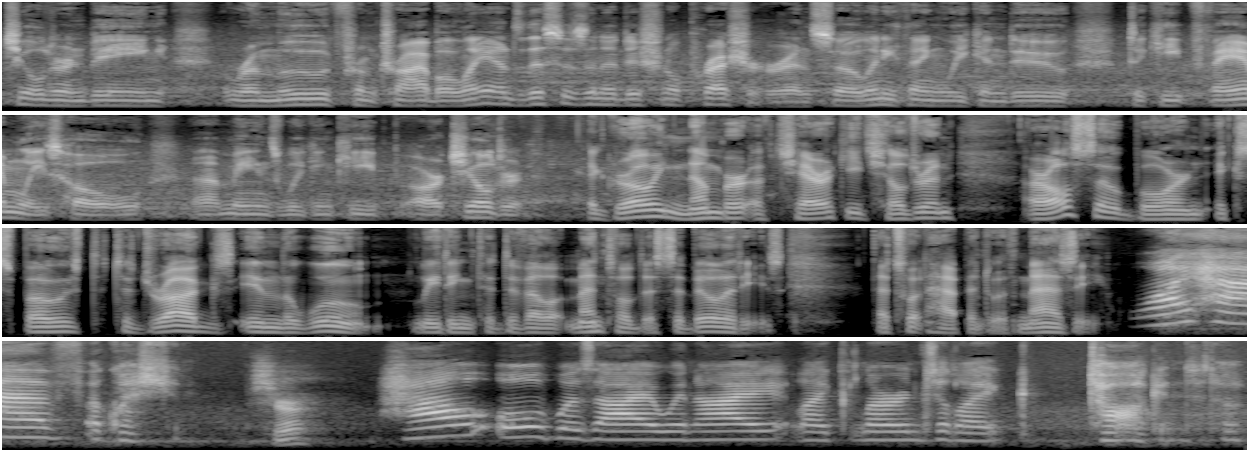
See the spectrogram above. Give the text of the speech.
children being removed from tribal lands, this is an additional pressure. And so anything we can do to keep families whole uh, means we can keep our children. A growing number of Cherokee children are also born exposed to drugs in the womb, leading to developmental disabilities. That's what happened with Mazzy. Well, I have a question. Sure. How old was I when I like learned to like talk and stuff?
